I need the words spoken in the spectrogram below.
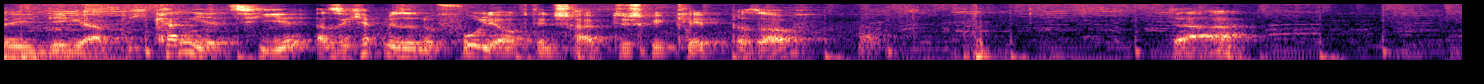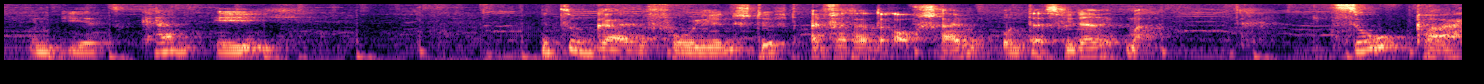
Super geile Idee gehabt. Ich kann jetzt hier, also ich habe mir so eine Folie auf den Schreibtisch geklebt, pass auf. Da. Und jetzt kann ich mit so einem geilen Folienstift einfach da drauf schreiben und das wieder wegmachen. Super.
